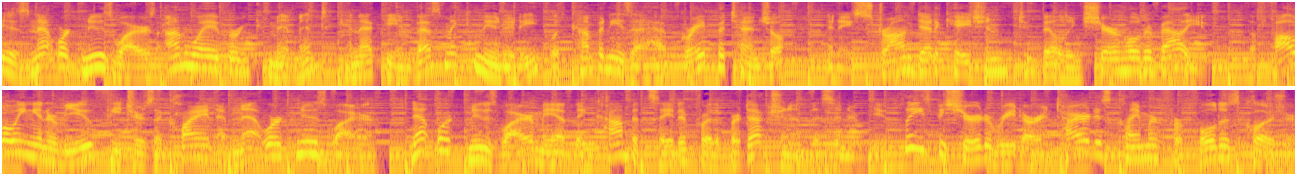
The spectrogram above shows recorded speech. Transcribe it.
It is Network Newswire's unwavering commitment to connect the investment community with companies that have great potential and a strong dedication to building shareholder value. The following interview features a client of Network Newswire. Network Newswire may have been compensated for the production of this interview. Please be sure to read our entire disclaimer for full disclosure.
